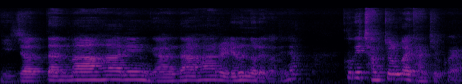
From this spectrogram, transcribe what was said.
잊었단 마할인가 나하를 이런 노래거든요. 그게 장조일까요 단조일까요?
